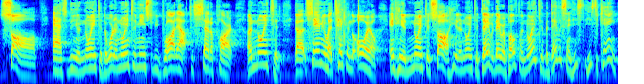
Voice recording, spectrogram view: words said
Saul as the anointed. The word anointed means to be brought out, to set apart. Anointed. Uh, Samuel had taken the oil and he anointed Saul. He had anointed David. They were both anointed, but David saying, he's, he's the king.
